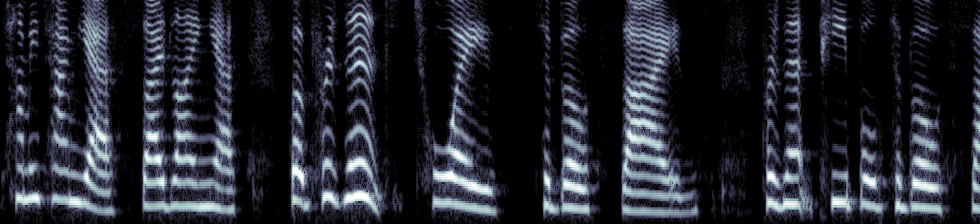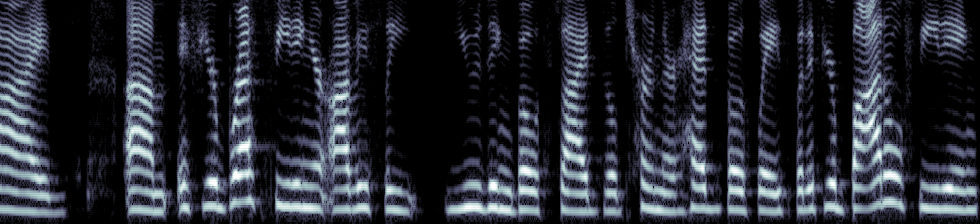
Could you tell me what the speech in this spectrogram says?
tummy time, yes, sideline, yes, but present toys to both sides, present people to both sides. Um, if you're breastfeeding, you're obviously using both sides, they'll turn their heads both ways. But if you're bottle feeding,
